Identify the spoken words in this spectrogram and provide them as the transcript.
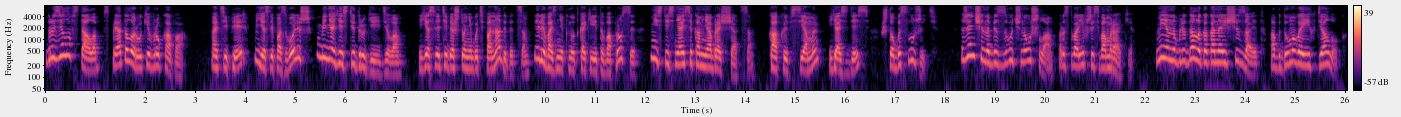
Друзила встала, спрятала руки в рукава. А теперь, если позволишь, у меня есть и другие дела. Если тебе что-нибудь понадобится или возникнут какие-то вопросы, не стесняйся ко мне обращаться. Как и все мы, я здесь, чтобы служить. Женщина беззвучно ушла, растворившись во мраке. Мия наблюдала, как она исчезает, обдумывая их диалог.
